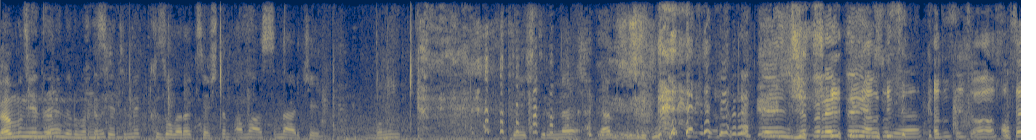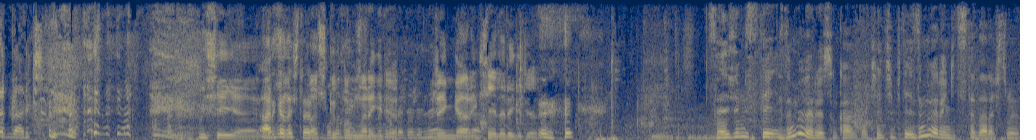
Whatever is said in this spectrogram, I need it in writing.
Ben bunu yeni öğreniyorum arkadaşlar. Cinsiyetimi kız olarak seçtim ama aslında erkeğim. Bunun değiştirme ya bir sus. Küfür etmeyin. Yanlış. ya. Kadın seçti. Aslında Aslında erkeğim. bu şey ya. Arkadaşlar, Başka bunu konulara değiştirmenin giriyor. bedelini Rengarenk şeylere giriyor. Sen şimdi siteye izin mi veriyorsun kanka? ChatGPT'ye izin mi veriyorsun git sitede araştırma yap?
